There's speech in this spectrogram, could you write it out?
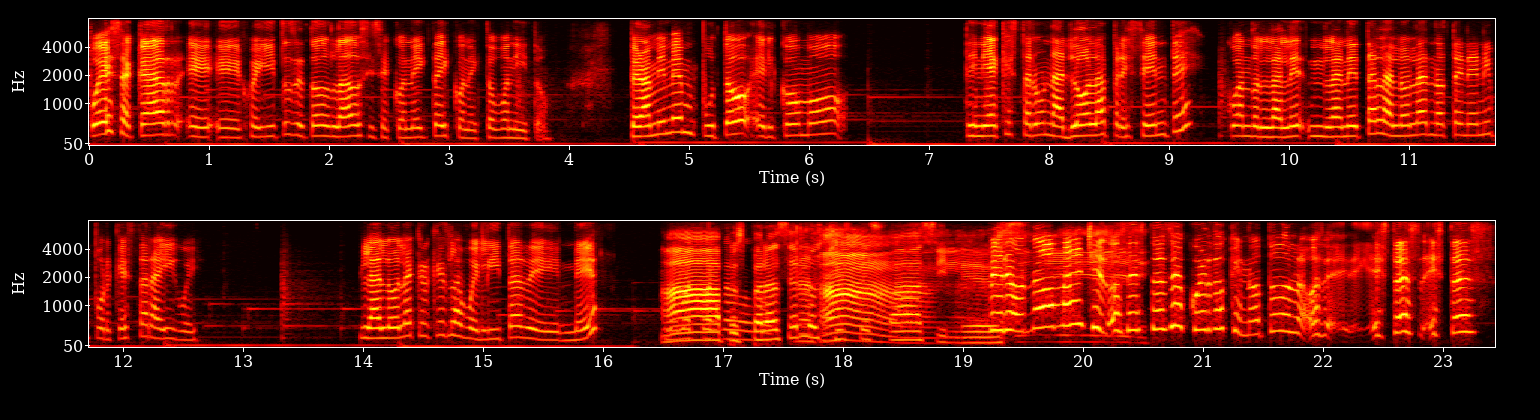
puedes sacar eh, eh, jueguitos de todos lados y se conecta y conectó bonito. Pero a mí me emputó el cómo tenía que estar una Lola presente cuando la, la neta la Lola no tenía ni por qué estar ahí, güey. La Lola creo que es la abuelita de Ned. No ah, pues para hacer los chistes Ah. fáciles. Pero no manches, o sea. ¿estás de acuerdo que no todo lo- o sea, estás, estás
